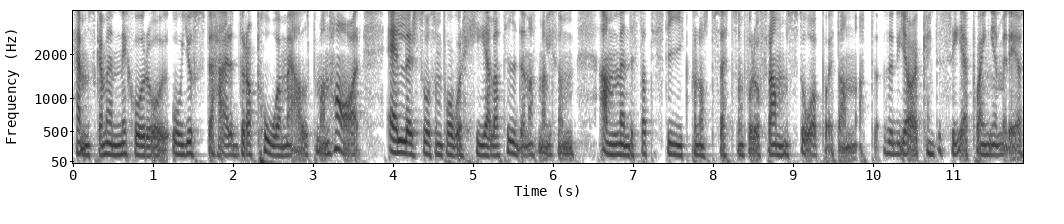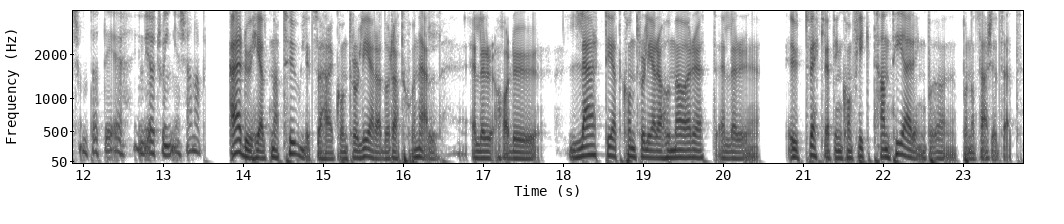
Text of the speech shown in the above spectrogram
hemska människor och, och just det här dra på med allt man har. Eller så som pågår hela tiden, att man liksom använder statistik på något sätt som får det att framstå på ett annat. Alltså jag kan inte se poängen med det, jag tror inte att det, jag tror ingen tjänar på det. Är du helt naturligt så här kontrollerad och rationell? Eller har du lärt dig att kontrollera humöret eller utvecklat din konflikthantering på, på något särskilt sätt?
